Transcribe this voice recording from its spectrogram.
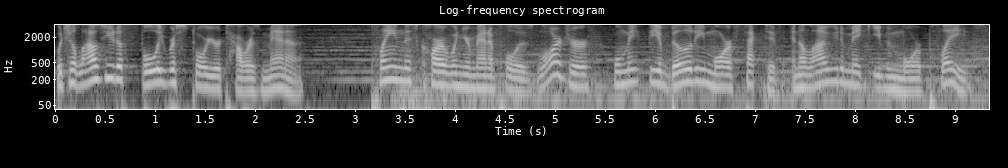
which allows you to fully restore your tower's mana. Playing this card when your mana pool is larger will make the ability more effective and allow you to make even more plays.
